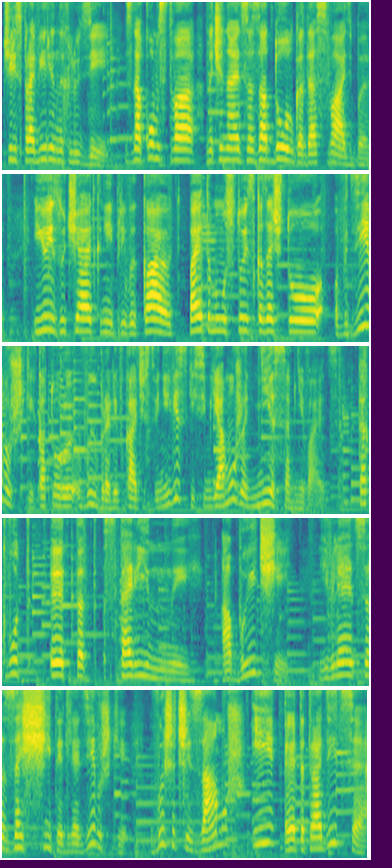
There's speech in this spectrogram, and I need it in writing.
через проверенных людей. Знакомство начинается задолго до свадьбы. Ее изучают, к ней привыкают. Поэтому стоит сказать, что в девушке, которую выбрали в качестве невестки, семья мужа не сомневается. Так вот, этот старинный обычай – является защитой для девушки, вышедшей замуж, и эта традиция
